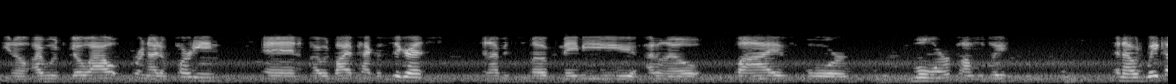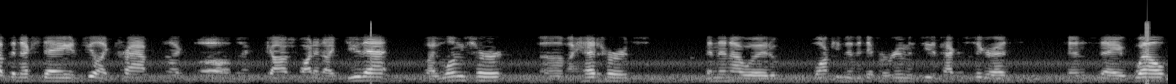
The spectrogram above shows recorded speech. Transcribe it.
You know, I would go out for a night of partying, and I would buy a pack of cigarettes and I would smoke maybe I don't know five or more possibly. And I would wake up the next day and feel like crap, like, oh my gosh, why did I do that? My lungs hurt, uh, my head hurts, and then I would walk into the different room and see the pack of cigarettes and say, well,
